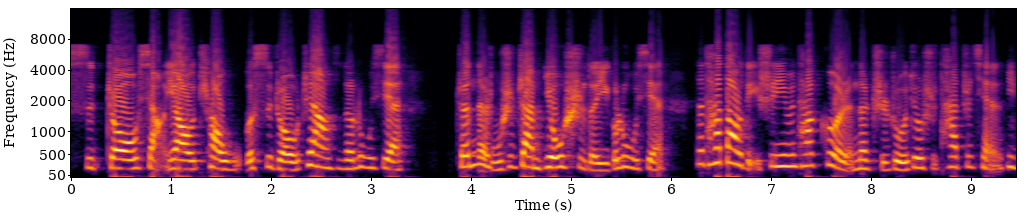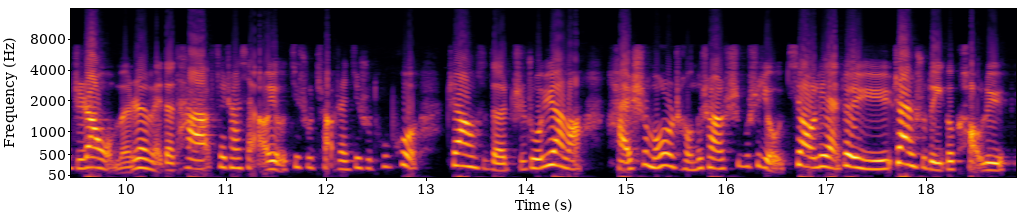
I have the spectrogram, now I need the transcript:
四周，想要跳五个四周这样子的路线，真的不是占优势的一个路线。那他到底是因为他个人的执着，就是他之前一直让我们认为的他非常想要有技术挑战、技术突破这样子的执着愿望，还是某种程度上是不是有教练对于战术的一个考虑？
